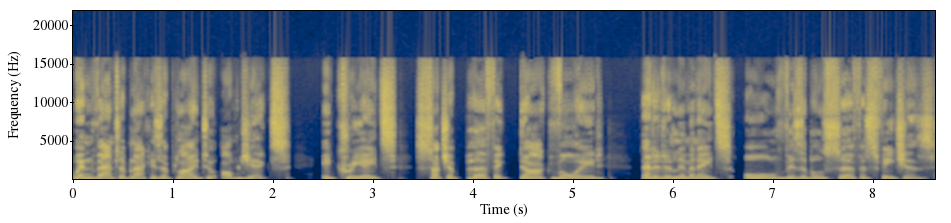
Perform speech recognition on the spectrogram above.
When Vantablack is applied to objects, it creates such a perfect dark void that it eliminates all visible surface features,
